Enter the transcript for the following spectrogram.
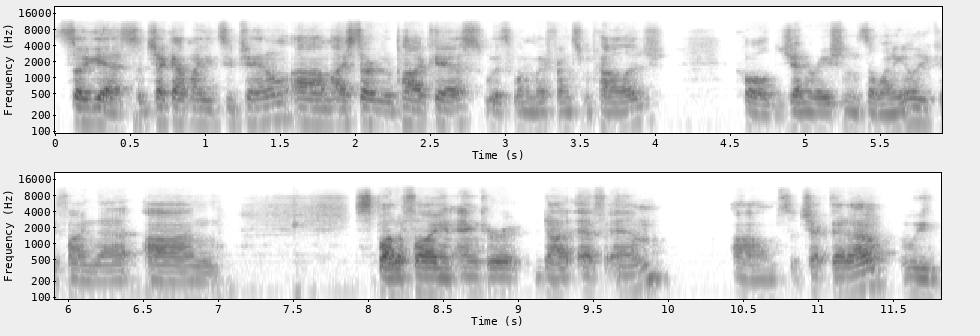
so yeah, so check out my YouTube channel. Um, I started a podcast with one of my friends from college called Generations Millennial. You can find that on Spotify and Anchor.fm. Um, so check that out. We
